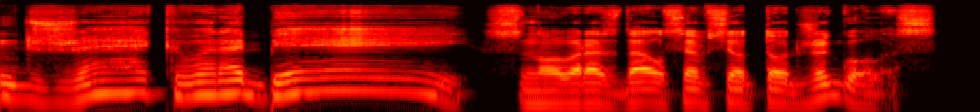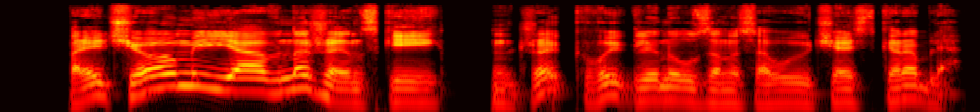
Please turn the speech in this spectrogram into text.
«Джек Воробей!» — снова раздался все тот же голос. Причем явно женский. Джек выглянул за носовую часть корабля.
